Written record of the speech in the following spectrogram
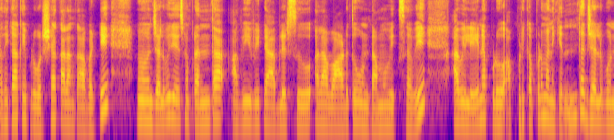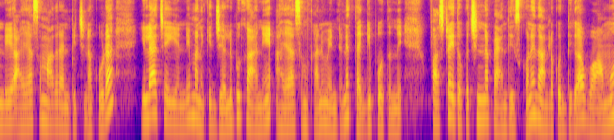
అది కాక ఇప్పుడు వర్షాకాలం కాబట్టి జలుబు చేసినప్పుడు అంతా అవి ఇవి ట్యాబ్లెట్స్ అలా వాడుతూ ఉంటాము విక్స్ అవి. అవి లేనప్పుడు అప్పటికప్పుడు మనకి ఎంత జలుబు ఉండి ఆయాసం మాదిరి అనిపించినా కూడా ఇలా చేయండి మనకి జలుబు కానీ ఆయాసం కానీ వెంటనే తగ్గిపోతుంది. ఫస్ట్ అయితే ఒక చిన్న ప్యాన్ తీసుకొని దాంట్లో కొద్దిగా వాము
